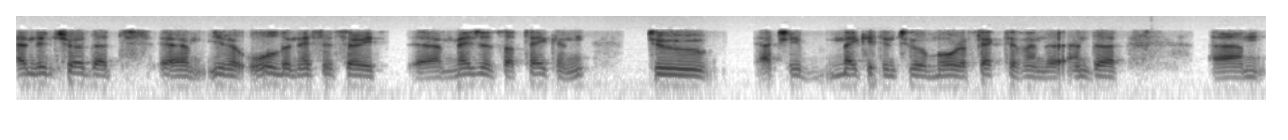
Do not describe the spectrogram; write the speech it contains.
and ensure that um, you know all the necessary uh, measures are taken to actually make it into a more effective and and a, um,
